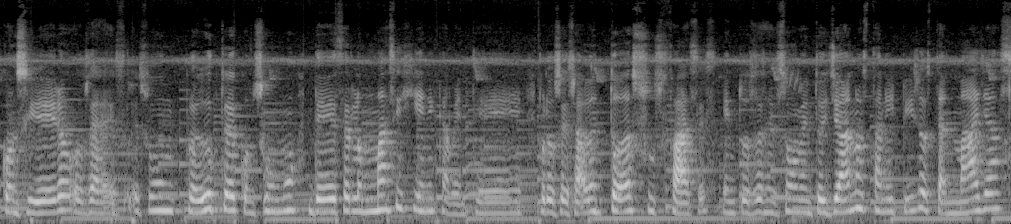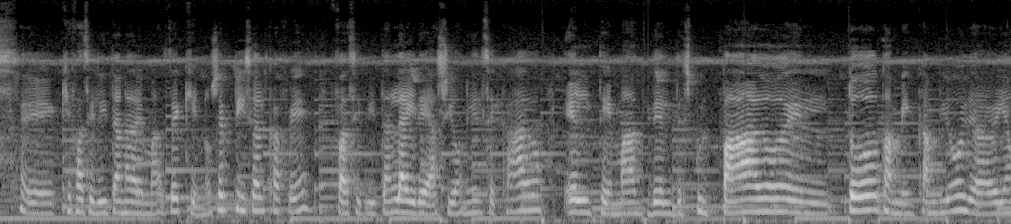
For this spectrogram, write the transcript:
considero, o sea, es, es un producto de consumo, debe ser lo más higiénico procesado en todas sus fases. Entonces en ese momento ya no está en el piso, están mallas eh, que facilitan además de que no se pisa el café, facilitan la aireación y el secado. El tema del despulpado, del, todo también cambió. Ya había,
